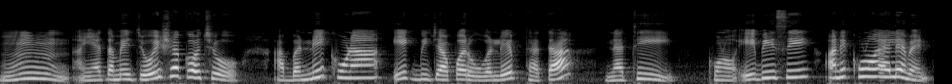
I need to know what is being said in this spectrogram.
હમ, અહીંયા તમે જોઈ શકો છો. આ બંને ખૂણા એકબીજા પર ઓવરલેપ થતા નથી. ખૂણો એબીસી અને ખૂણો એલેમેન્ટ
